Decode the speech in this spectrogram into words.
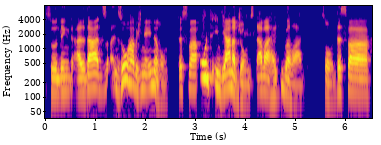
So ein Ding, also da, so, habe ich in Erinnerung. Das war, und Indiana Jones, da war halt überragend. So, das war,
